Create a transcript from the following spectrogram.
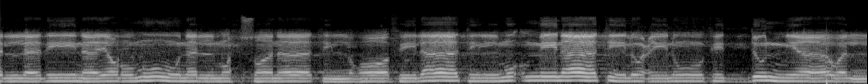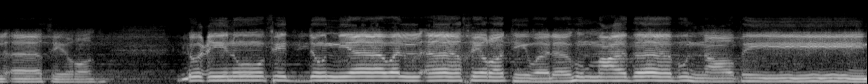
الذين يرمون المحصنات الغافلات المؤمنات لعنوا في الدنيا والآخرة لعنوا في الدنيا والآخرة ولهم عذاب عظيم.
